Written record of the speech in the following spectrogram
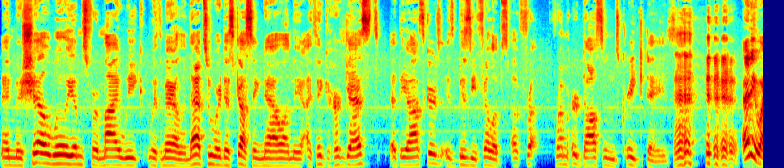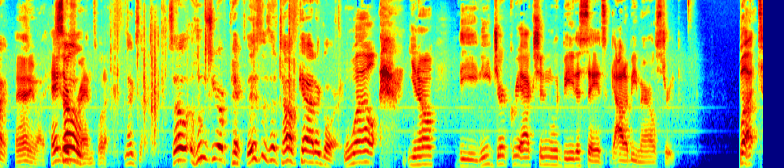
and Michelle Williams for My Week with Marilyn. That's who we're discussing now. On the, I think her guest at the Oscars is Busy Phillips uh, fr- from her Dawson's Creek days. Anyway, anyway, hey, So- they're friends. Whatever. exactly. So, who's your pick? This is a tough category. Well, you know, the knee jerk reaction would be to say it's got to be Meryl Streep. But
